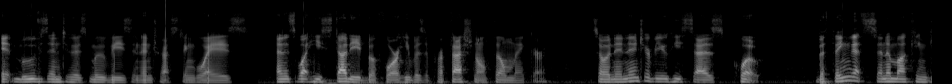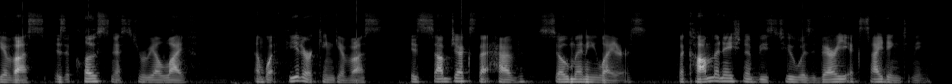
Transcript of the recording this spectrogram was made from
It moves into his movies in interesting ways, and it's what he studied before he was a professional filmmaker. So in an interview he says, quote, "The thing that cinema can give us is a closeness to real life, and what theater can give us is subjects that have so many layers. The combination of these two was very exciting to me.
